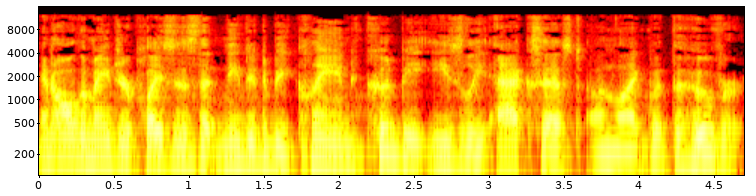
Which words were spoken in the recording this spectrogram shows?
and all the major places that needed to be cleaned could be easily accessed, unlike with the Hoover.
